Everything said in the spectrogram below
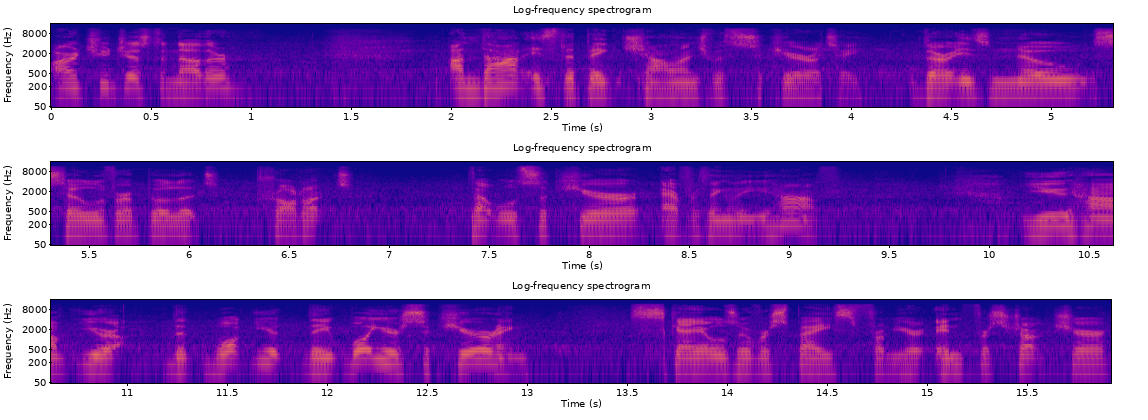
Aren't you just another? And that is the big challenge with security. There is no silver bullet product that will secure everything that you have. You have, your, the, what, you, the, what you're securing scales over space from your infrastructure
